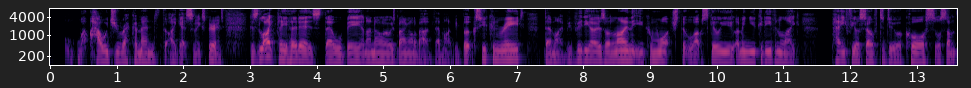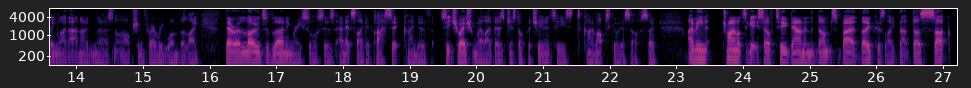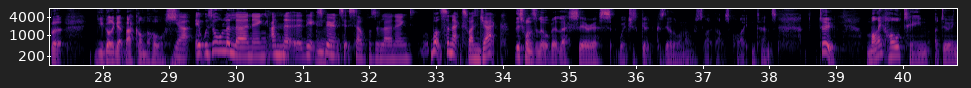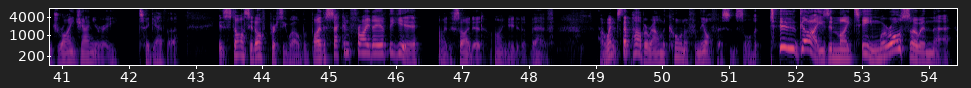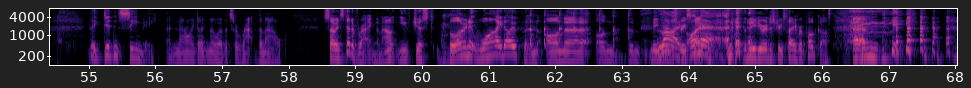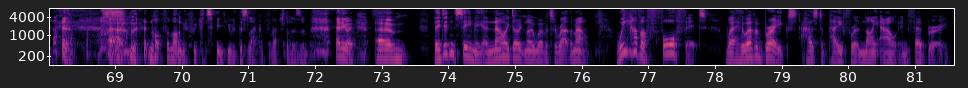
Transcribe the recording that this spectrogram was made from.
How would you recommend that I get some experience? Because likelihood is there will be, and I know I always bang on about it, there might be books you can read, there might be videos online that you can watch that will upskill you. I mean, you could even like pay for yourself to do a course or something like that. No, no, it's not an option for everyone, but like there are loads of learning resources, and it's like a classic kind of situation where like there's just opportunities to kind of upskill yourself. So, I mean, try not to get yourself too down in the dumps about it though, because like that does suck, but you got to get back on the horse. yeah, it was all a learning, and the Mm. the experience itself was a learning. What's the next one, Jack? This one's a little bit less serious, which is good because the other one I was like, that was quite intense. Two, my whole team are doing dry January together. It started off pretty well, but by the second Friday of the year, I decided I needed a bev. I went to the pub around the corner from the office and saw that two guys in my team were also in there. They didn't see me, and now I don't know whether to rat them out. So instead of ratting them out, you've just blown it wide open on uh, on the media Live, industry's favorite, the media industry's favorite podcast. Um, um, not for long if we continue with this lack of professionalism. Anyway, um, they didn't see me, and now I don't know whether to rat them out. We have a forfeit where whoever breaks has to pay for a night out in February.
